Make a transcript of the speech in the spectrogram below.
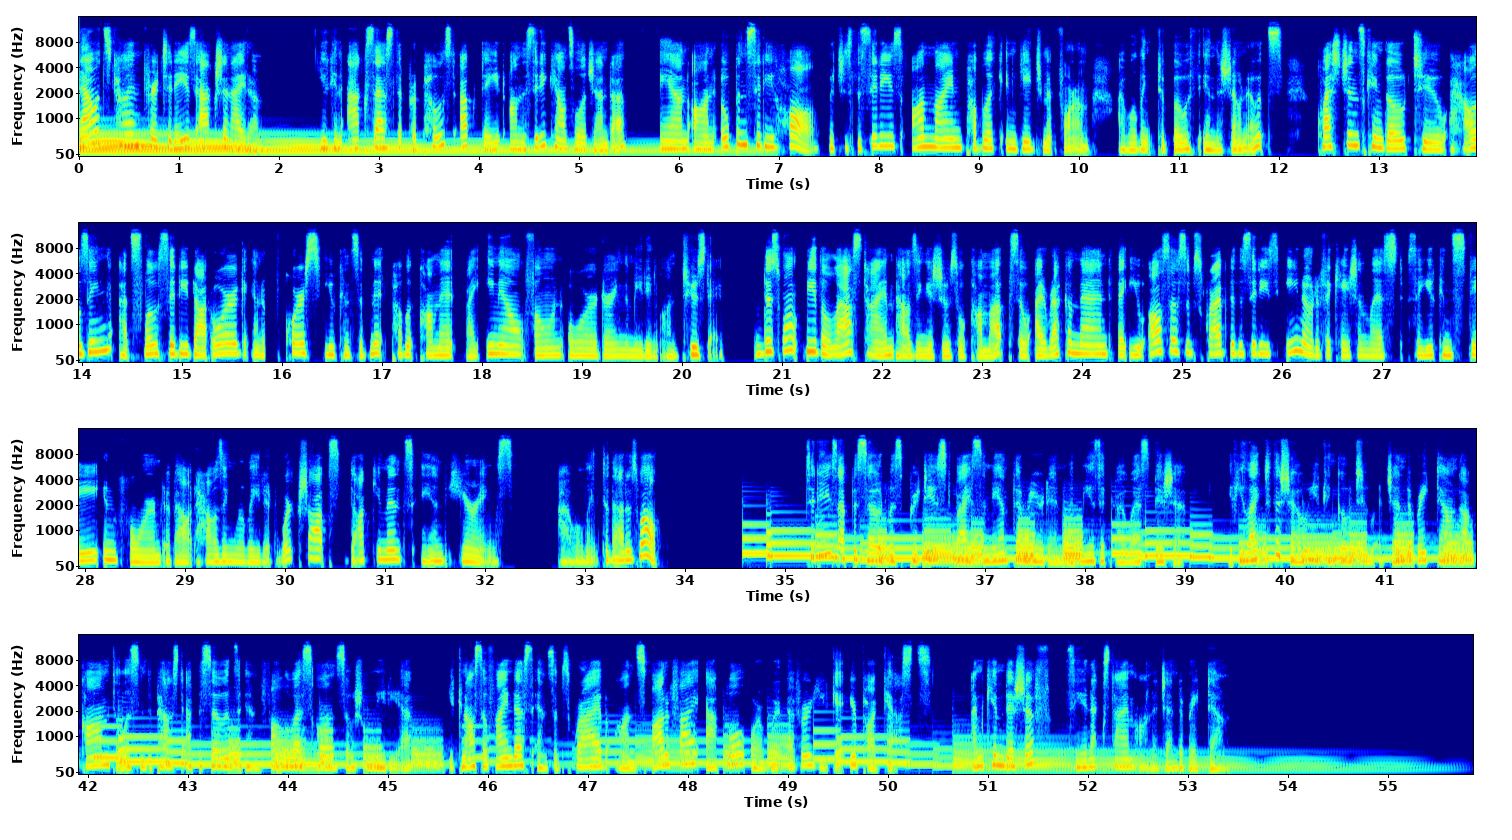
Now it's time for today's action item. You can access the proposed update on the City Council agenda and on Open City Hall, which is the city's online public engagement forum. I will link to both in the show notes. Questions can go to housing at slocity.org. And of course, you can submit public comment by email, phone, or during the meeting on Tuesday. This won't be the last time housing issues will come up, so I recommend that you also subscribe to the city's e notification list so you can stay informed about housing related workshops, documents, and hearings. I will link to that as well. Today's episode was produced by Samantha Reardon with music by Wes Bishop. If you liked the show, you can go to agendabreakdown.com to listen to past episodes and follow us on social media. You can also find us and subscribe on Spotify, Apple, or wherever you get your podcasts. I'm Kim Bishop. See you next time on Agenda Breakdown.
